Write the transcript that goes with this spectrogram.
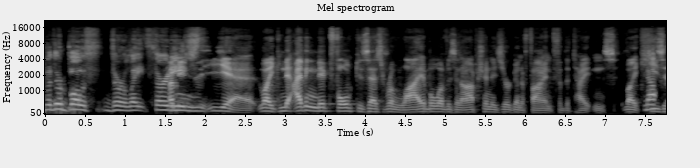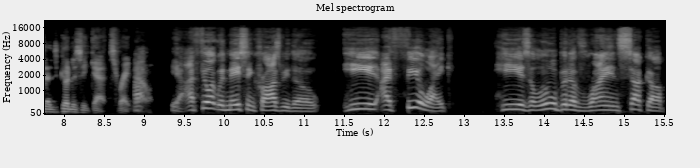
but they're both their late 30s. I mean, yeah, like I think Nick Folk is as reliable of as an option as you're going to find for the Titans. Like now, he's as good as it gets right now. yeah, I feel like with Mason Crosby though, he I feel like he is a little bit of Ryan Succop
